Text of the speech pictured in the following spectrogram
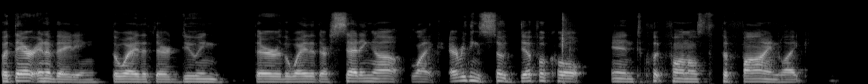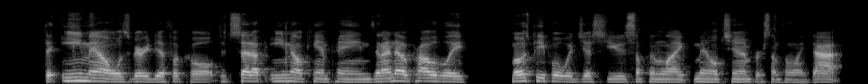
But they're innovating the way that they're doing. They're the way that they're setting up. Like everything's so difficult in ClickFunnels to find. Like the email was very difficult to set up email campaigns. And I know probably most people would just use something like MailChimp or something like that.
